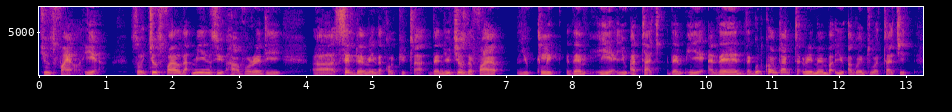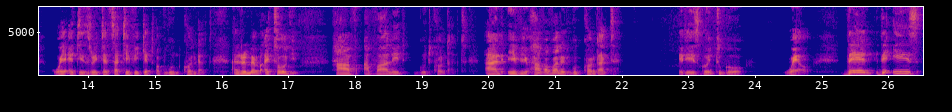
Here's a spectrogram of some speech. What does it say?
Choose file here. So choose file, that means you have already uh, saved them in the computer. Then you choose the file, you click them here, you attach them here. And then the good conduct, remember you are going to attach it where it is written certificate of good conduct. And remember I told you, have a valid good conduct. And if you have a valid good conduct, it is going to go well. Then there is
